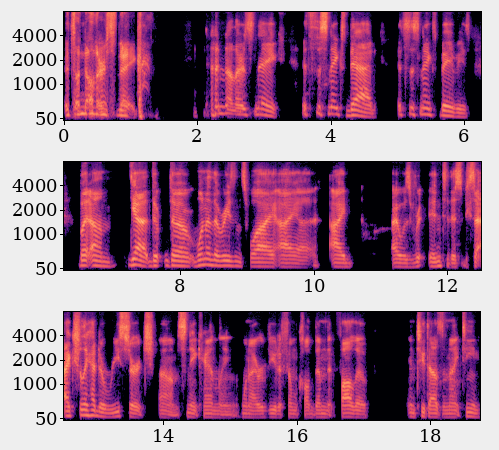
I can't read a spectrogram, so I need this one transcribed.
It's another snake. another snake. It's the snake's dad. It's the snake's babies. But um, yeah, the the one of the reasons why I uh, I I was re- into this because I actually had to research um, snake handling when I reviewed a film called Them That Follow in 2019.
